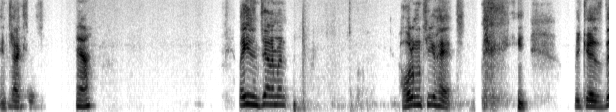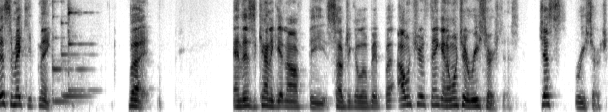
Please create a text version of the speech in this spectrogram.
and Yeah. Texas. Yeah. ladies and gentlemen, hold on to your hats because this will make you think. But, and this is kind of getting off the subject a little bit, but I want you to think and I want you to research this. Just research.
